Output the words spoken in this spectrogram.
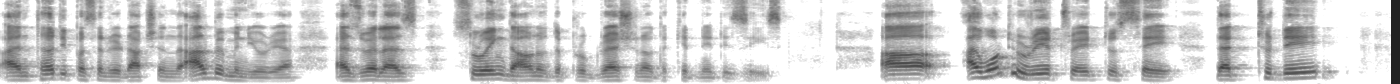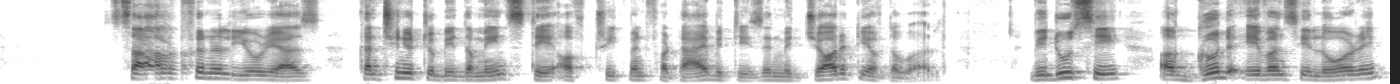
and 30% reduction in the albuminuria, as well as slowing down of the progression of the kidney disease. Uh, I want to reiterate to say that today, sulfonylureas continue to be the mainstay of treatment for diabetes in majority of the world. We do see a good A1C lowering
